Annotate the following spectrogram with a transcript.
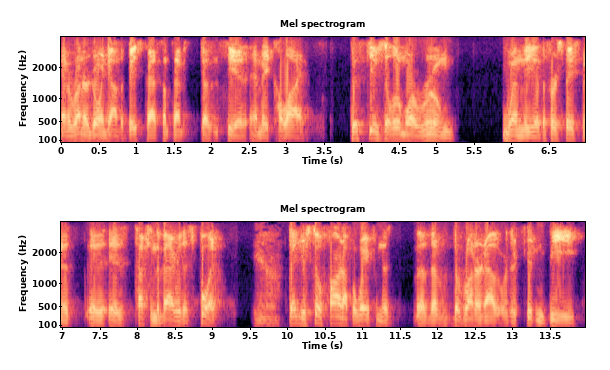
and a runner going down the base path sometimes doesn't see it and they collide. This gives a little more room when the uh, the first baseman is, is, touching the bag with his foot Yeah. that you're still far enough away from the the, the, the runner now where there shouldn't be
